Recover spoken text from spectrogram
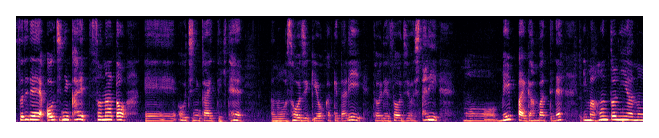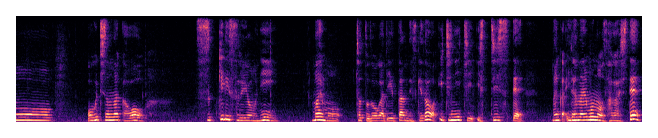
それでお家に帰ってその後、えー、お家に帰ってきてあの掃除機をかけたりトイレ掃除をしたりもう目いっぱい頑張ってね今本当にあのー、お家の中をすっきりするように前もちょっと動画で言ったんですけど一日一捨てなんかいらないものを探して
